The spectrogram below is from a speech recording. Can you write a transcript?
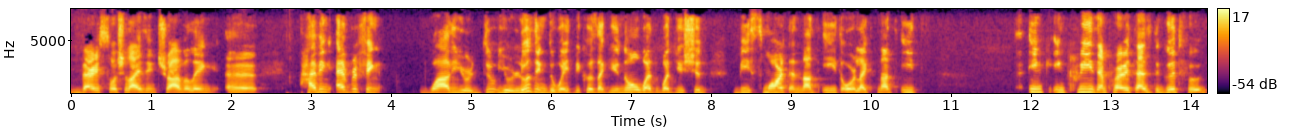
very socializing, traveling, uh, having everything while you're do you're losing the weight because like you know what what you should be smart and not eat or like not eat in- increase and prioritize the good food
